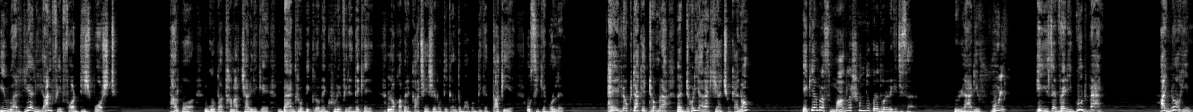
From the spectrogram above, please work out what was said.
you are really unfit for this post তারপর গোটা থানার চারিদিকে ব্যাঘ্র বিক্রমে ঘুরে ফিরে দেখে লকআপের কাছে এসে রতিকান্ত বাবুর দিকে তাকিয়ে ওসিকে বললেন, এই লোকটাকে তোমরা ধরিয়া রাখিয়াছ কেন? একে আমরা স্মাগলার সন্দেহ করে ধরে রেখেছি, sir. Bloody fool, he is a very good man. I know him.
